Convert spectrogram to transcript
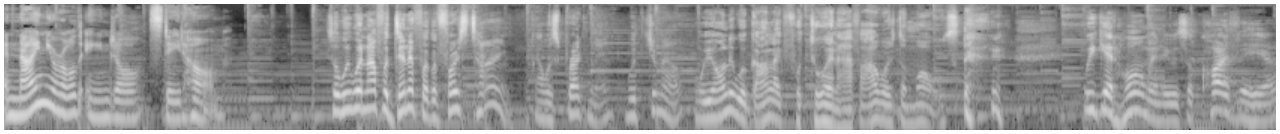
and nine year old Angel stayed home. So we went out for dinner for the first time. I was pregnant with Jamel. We only were gone like for two and a half hours the most. we get home and there was a car there.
